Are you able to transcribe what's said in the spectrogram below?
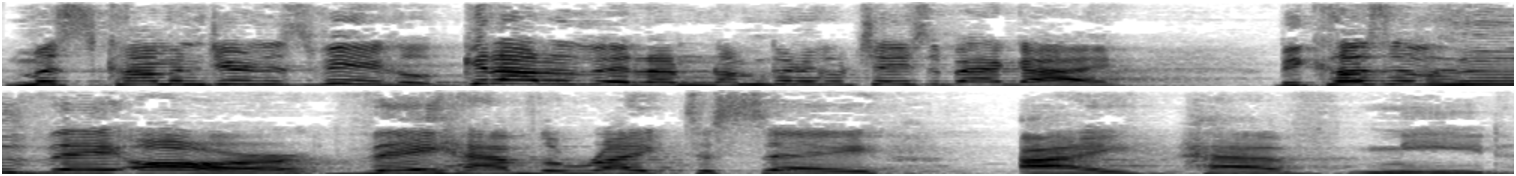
must commandeer this vehicle. Get out of it. I'm, I'm going to go chase a bad guy. Because of who they are, they have the right to say, I have need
